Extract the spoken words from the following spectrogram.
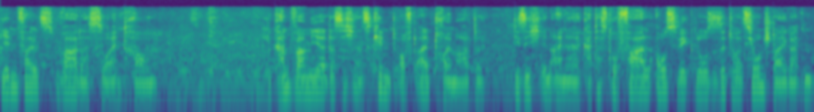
Jedenfalls war das so ein Traum. Bekannt war mir, dass ich als Kind oft Albträume hatte, die sich in eine katastrophal ausweglose Situation steigerten.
